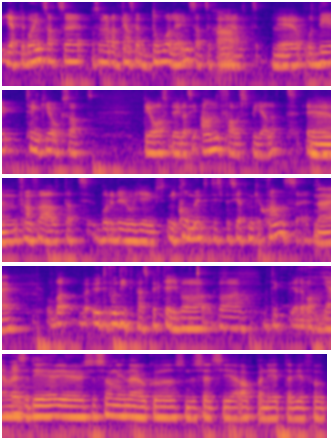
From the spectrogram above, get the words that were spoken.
jättebra insatser och sen har det varit ganska dåliga insatser Ja. generellt. Mm. Eh, och det tänker jag också att det avspeglas i anfallsspelet. Mm. Eh, framförallt att både du och James, ni kommer inte till speciellt mycket chanser. nej. Och vad, utifrån ditt perspektiv, vad, vad, vad tycker eller vad, Jamen altså, det er jo, sæsonen er jo gået, som du selv siger, op og ned, og vi har fået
